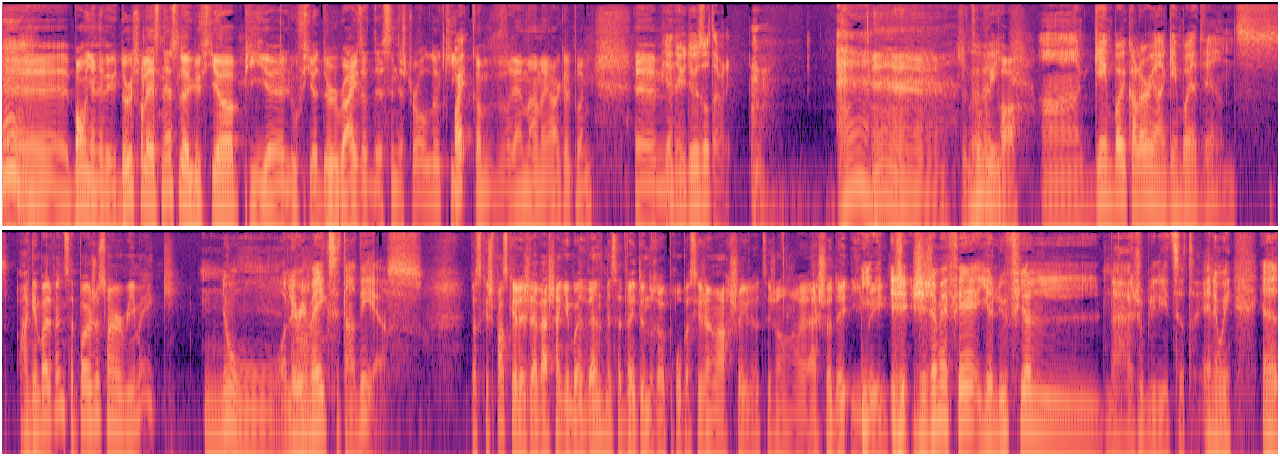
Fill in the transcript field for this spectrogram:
Euh, bon, il y en avait eu deux sur le SNES, là, Lufia, puis Lufia 2 Rise of the Sinistral, là, qui Ouais. est comme vraiment meilleur que le premier. Puis il y en a eu deux autres après. Ah, ah, je ne Oui, savais oui. pas. en Game Boy Color et en Game Boy Advance. Ah, Game Boy Advance, c'est pas juste un remake? Non, Ah. le remake, c'est en DS. Parce que je pense que je l'avais acheté en Game Boy Advance, mais ça devait être une repro parce que j'ai jamais marché, là, tu sais, genre euh, achat de eBay. J'ai jamais fait. Il y a Lufia. l- Ah, j'ai oublié les titres. Anyway. Il y a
